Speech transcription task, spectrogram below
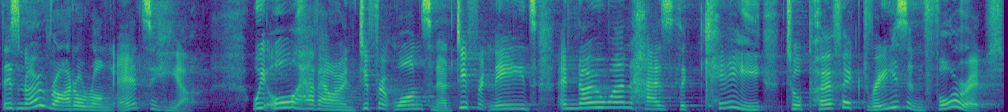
there's no right or wrong answer here. We all have our own different wants and our different needs, and no one has the key to a perfect reason for it.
